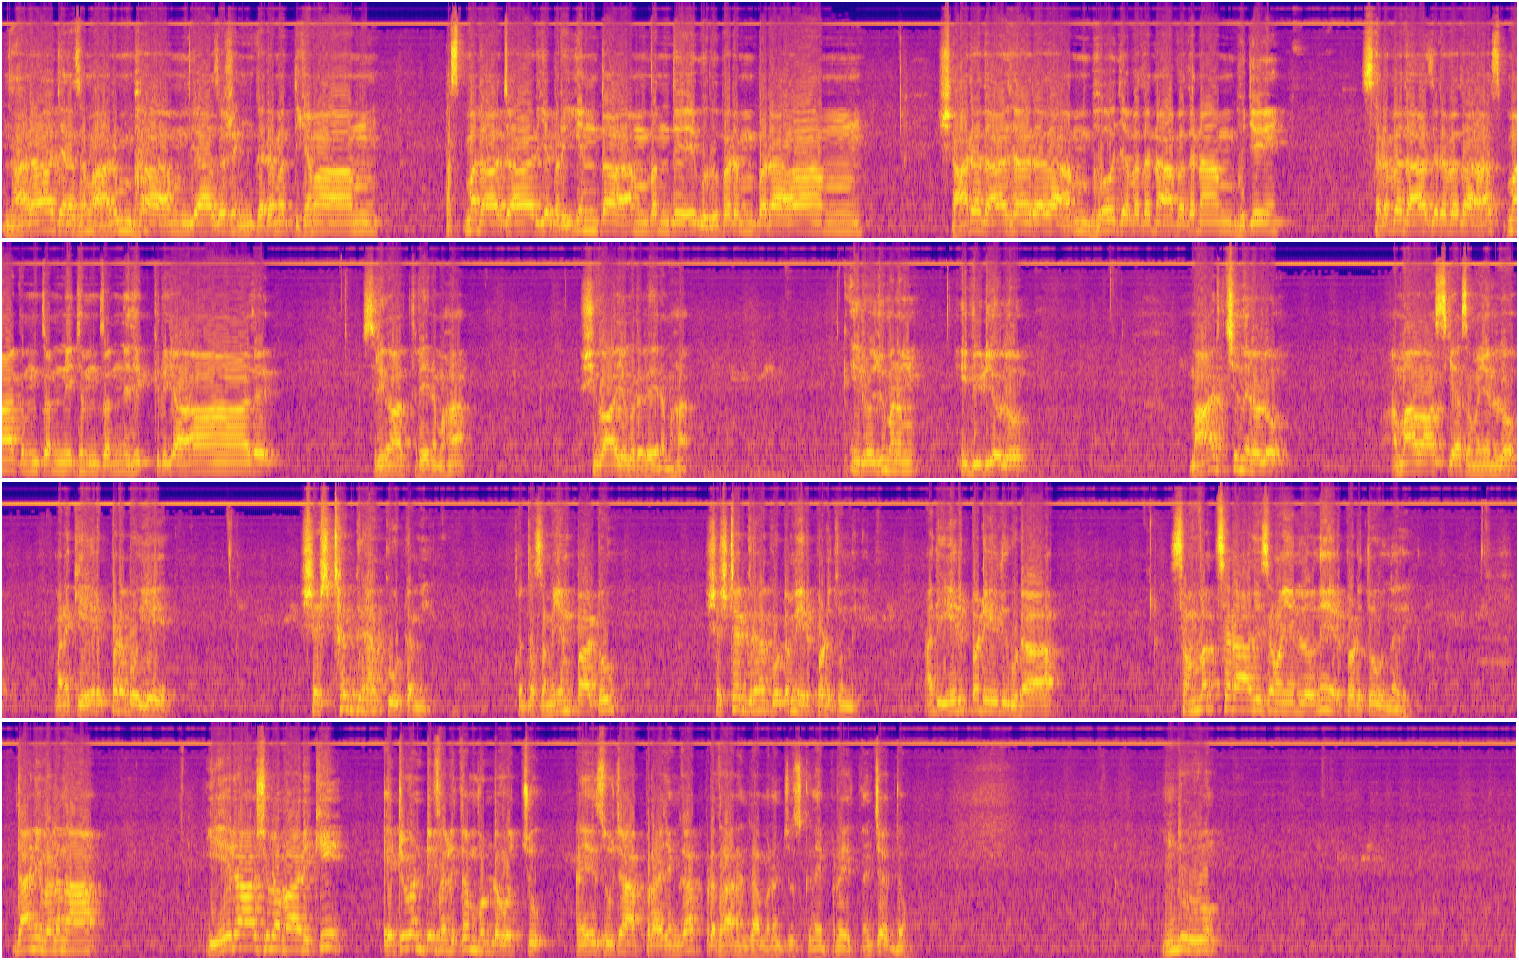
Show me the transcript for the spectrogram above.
నారాజనసమారంభాం వ్యాసశంకరమధ్యమాం అస్మదాచార్యపర్యంతాం వందే గురుపరంపరాం శారదా శారదాం భోజవదనావదనాం భుజే సర్వదా సర్వదా అస్మాకం సన్నిధిం సన్నిధిక్రియాత్ శ్రీమాత్రే నమ శివాయ గురవే నమ ఈరోజు మనం ఈ వీడియోలో మార్చి నెలలో అమావాస్య సమయంలో మనకి ఏర్పడబోయే షష్ఠగ్రహ కూటమి. కొంత సమయం పాటు షష్ఠగ్రహ కూటమి ఏర్పడుతుంది. అది ఏర్పడేది కూడా సంవత్సరాది సమయంలోనే ఏర్పడుతూ ఉన్నది. దాని వలన ఏ రాశుల వారికి ఎటువంటి ఫలితం ఉండవచ్చు అనేది సూచనాప్రాయంగా ప్రధానంగా మనం చూసుకునే ప్రయత్నం చేద్దాం. ముందు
